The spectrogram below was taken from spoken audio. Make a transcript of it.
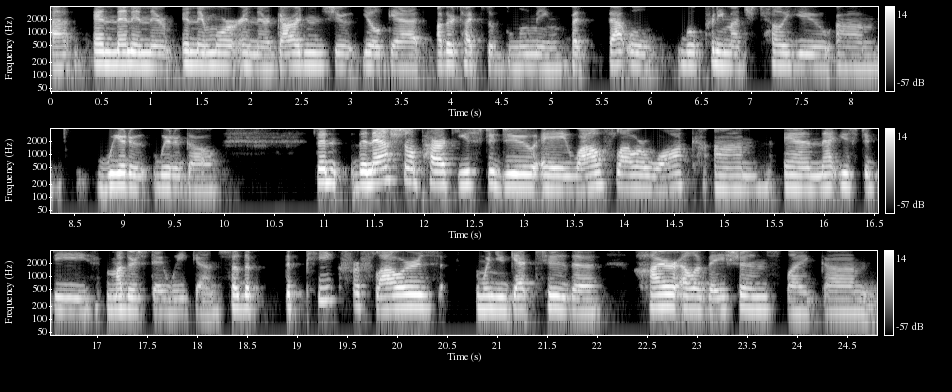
uh, and then in their in their more in their gardens you you'll get other types of blooming but that will will pretty much tell you um, where to where to go. The, the national park used to do a wildflower walk um, and that used to be mother's day weekend. So the the peak for flowers when you get to the higher elevations like um,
